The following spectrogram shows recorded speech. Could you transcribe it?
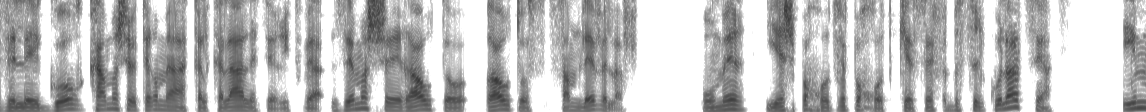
זה לאגור כמה שיותר מהכלכלה הלתרית וזה מה שראוטוס שם לב אליו. הוא אומר יש פחות ופחות כסף בסירקולציה. אם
